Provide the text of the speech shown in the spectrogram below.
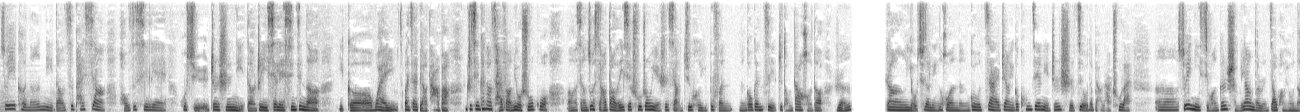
所以，可能你的自拍像猴子系列，或许正是你的这一系列心境的一个外外在表达吧。之前看到采访，你有说过，呃，想做小岛的一些初衷，也是想聚合一部分能够跟自己志同道合的人，让有趣的灵魂能够在这样一个空间里真实自由的表达出来。嗯，所以你喜欢跟什么样的人交朋友呢？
